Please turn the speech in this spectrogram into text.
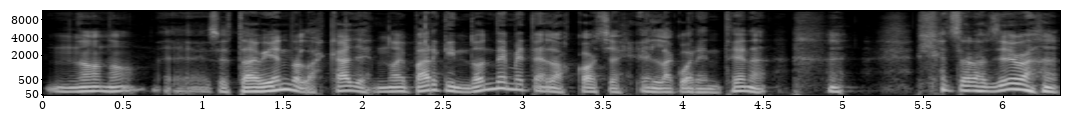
No, no, eh, se está viendo en las calles, no hay parking. ¿Dónde meten los coches en la cuarentena? ¿Qué se los lleva?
